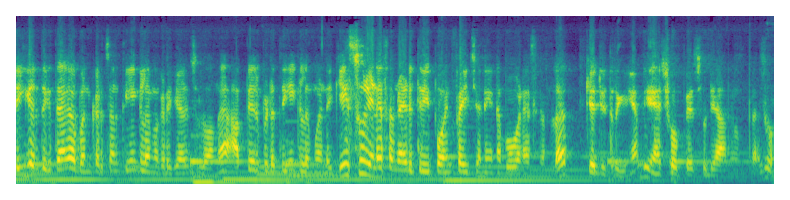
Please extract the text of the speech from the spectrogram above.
திங்கிறதுக்கு தேங்காய் பன் கிடைச்சா திங்கக்கிழமை கிடைக்காதுன்னு சொல்லுவாங்க. அப்பேற்பட்ட திங்கக்கிழமை அன்னைக்கு Suriyan FM ninety three point five Chennai number one எஃப்எம்ல கேட்டுட்டு இருக்கீங்க அப்படி என் ஷோ பேர் சொல்லி ஆரம்பிப்பேன். ஸோ.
